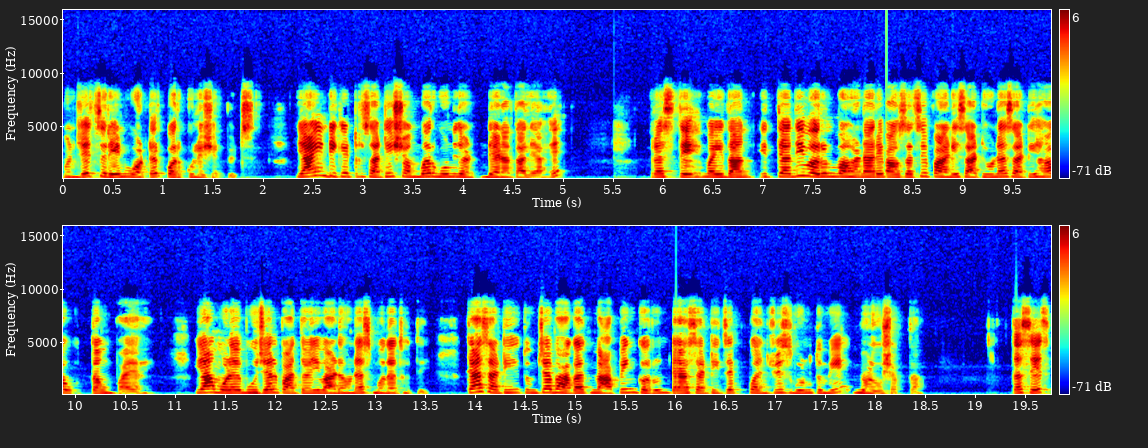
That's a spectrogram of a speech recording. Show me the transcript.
म्हणजेच रेन वॉटर पर्क्युलेशन पिट्स. या इंडिकेटरसाठी शंभर गुण देण्यात आले आहेत. रस्ते, मैदान इत्यादीवरून वाहणारे पावसाचे पाणी साठवण्यासाठी हा उत्तम उपाय आहे. यामुळे भूजल पातळी वाढवण्यास मदत होते. त्यासाठी तुमच्या भागात मॅपिंग करून त्यासाठीचे पंचवीस गुण तुम्ही मिळवू शकता. तसेच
